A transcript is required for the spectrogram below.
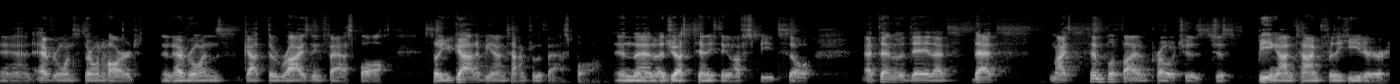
and everyone's throwing hard, and everyone's got the rising fastball. So you got to be on time for the fastball, and then adjust to anything off speed. So at the end of the day, that's that's my simplified approach is just being on time for the heater,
